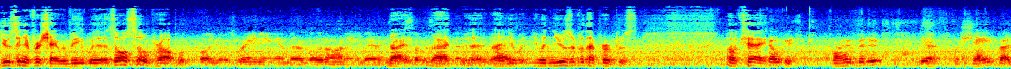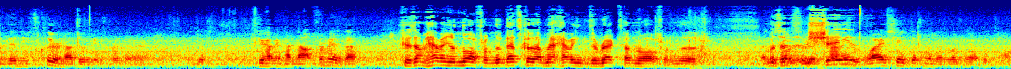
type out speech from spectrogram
using it for shade would be. It's also a problem. Well, it was raining and they're lit awning there. Right. Right. right, right. You, you wouldn't use it for that purpose. Okay. So it's prohibited? Yeah. For shade, but then it's clear not doing it for their. Just, so you're having hanal from it? Is that? Because I'm having a law from the. That's because I'm not having direct hanal from the. Was that shade? Time? Why is shade different than looking at the time?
